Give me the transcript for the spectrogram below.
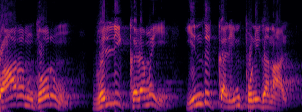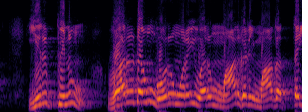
வாரந்தோறும் வெள்ளிக்கிழமை இந்துக்களின் புனித நாள். இருப்பினும் வருடம் ஒரு முறை வரும் மார்கழி மாதத்தை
